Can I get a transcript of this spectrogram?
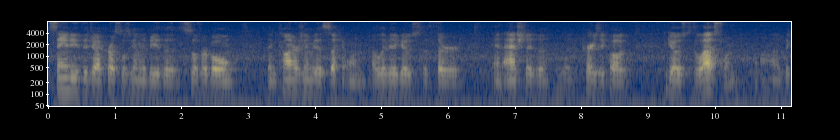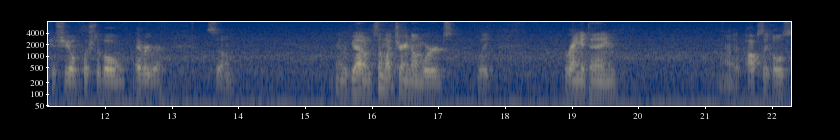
Sandy, the Jack Russell's going to be the silver bowl. Then Conner's going to be the second one. Olivia goes to the third. And Ashley, the, the crazy pug, goes to the last one uh, because she'll push the bowl everywhere. So, and we've got them somewhat trained on words like orangutan, uh, popsicles,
